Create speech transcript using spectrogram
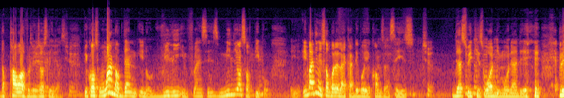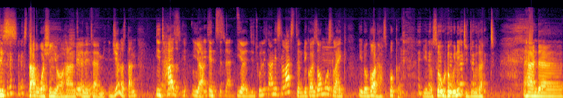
the power of religious true, leaders true. because one of them, you know, really influences millions of mm -hmm. people. Imagine if somebody like Adeboye comes and says, true. This week is World Pneumonia Day. Please start washing your hands true. anytime. Do you understand? It has, yeah, it's yeah, it will, and it's lasting because it's almost mm. like you know God has spoken. you know, so we need to do that and uh,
